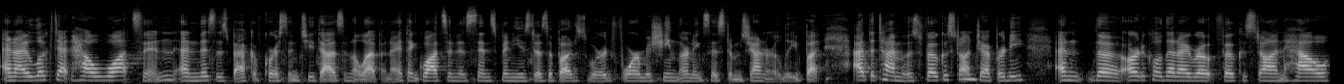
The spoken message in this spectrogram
And I looked at how Watson, and this is back, of course, in 2011. I think Watson has since been used as a buzzword for machine learning systems generally, but at the time it was focused on Jeopardy. And the article that I wrote focused on how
